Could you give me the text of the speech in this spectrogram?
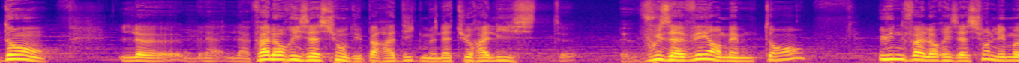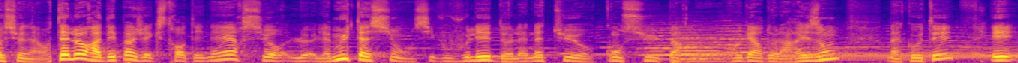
dans la, valorisation du paradigme naturaliste, vous avez en même temps une valorisation de l'émotionnel. Taylor a des pages extraordinaires sur la mutation, si vous voulez, de la nature conçue par le regard de la raison, d'un côté, et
